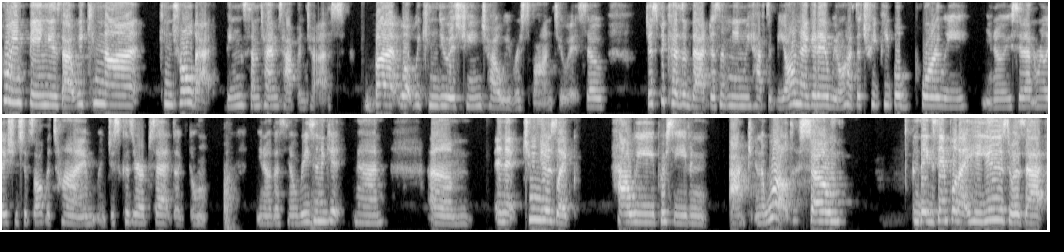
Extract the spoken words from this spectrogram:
point being is that we cannot control that. Things sometimes happen to us. But what we can do is change how we respond to it. So just because of that doesn't mean we have to be all negative. We don't have to treat people poorly. You know, you say that in relationships all the time. Like just because you're upset, like don't, you know, that's no reason to get mad. Um, and it changes like how we perceive and act in the world. So the example that he used was that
